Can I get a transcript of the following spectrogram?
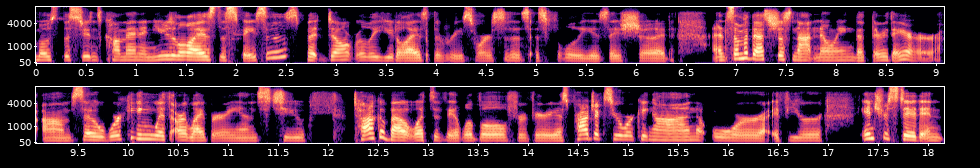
most of the students come in and utilize the spaces, but don't really utilize the resources as fully as they should. And some of that's just not knowing that they're there. Um, so working with our librarians to talk about what's available for various projects you're working on, or if you're interested in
